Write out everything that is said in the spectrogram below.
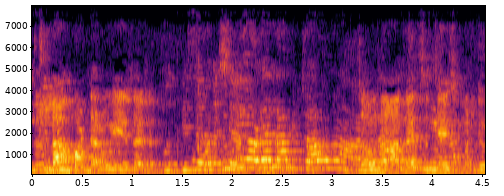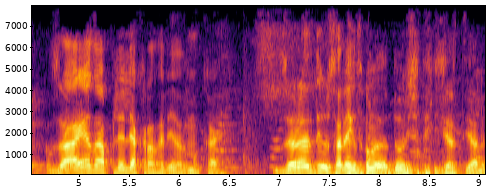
जर लांब पडणार हो ये जायला बुद्धी जर पण कशी तुम्ही असते. एवढ्या लांब जाऊ ना जाऊन आणायचं द्यायचं म्हणलं जायच आपल्या लेकरासाठी आता मग काय जळल दिवसाला एक दोन दोनशे तीनशे असते आलं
